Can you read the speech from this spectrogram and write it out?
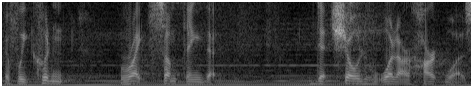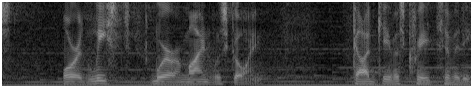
if we couldn't write something that, that showed what our heart was, or at least where our mind was going. God gave us creativity.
